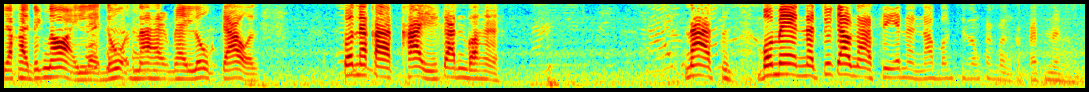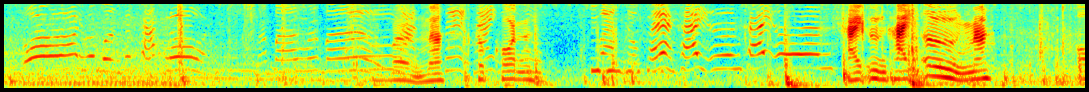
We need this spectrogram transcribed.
อยากให้เด็กน้อยแหละดุนะให้ให้ลูกเจ้า ต้นนากาไข่กันบ่ฮะหน้าสิบ่แม่นนะจุเจ้าหน้าเสียนั่นนะเบิ่งสิลงไปเบิ่งกันแป๊บหนึงโอ้ยมาเบิ่งกันคักโลดมาเบิ่งมาเบิ่งเบิ่งนะทุกคนปากสุกแท้ใครเอิงใครเอิงไข่อึ่งไข่อึ่งนะโอ้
